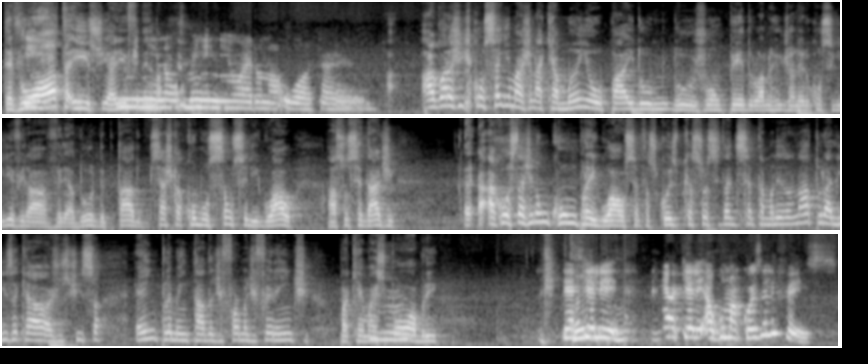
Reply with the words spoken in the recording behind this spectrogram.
Teve sim. o Ota, isso, e Ari Frindenbach. O menininho era o, o Ota. É... Agora a gente consegue imaginar que a mãe ou o pai do, do João Pedro lá no Rio de Janeiro conseguiria virar vereador, deputado? Você acha que a comoção seria igual? A sociedade. É, a, a sociedade não compra igual certas coisas, porque a sociedade, de certa maneira, naturaliza que a justiça é implementada de forma diferente para quem é mais uhum. pobre. Tem, Com... aquele, tem aquele. Alguma coisa ele fez.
